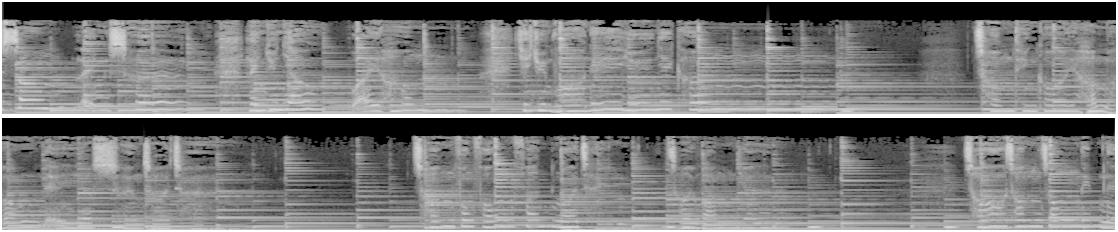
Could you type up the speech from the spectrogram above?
心灵上，宁愿有遗憾，亦愿和你远亦近。风仿佛爱情在酝酿，初春中的你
